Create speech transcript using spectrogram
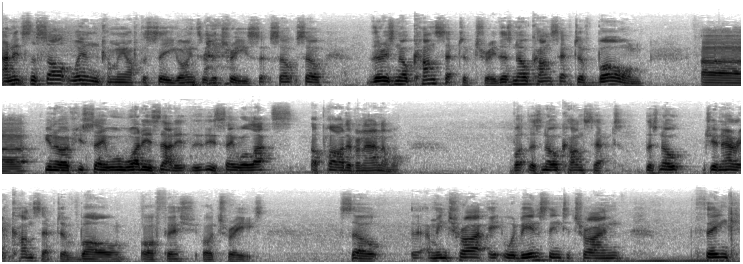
And it's the salt wind coming off the sea going through the trees. So so, so there is no concept of tree. There's no concept of bone. Uh, you know if you say well what is that? It, you say well that's a part of an animal. But there's no concept there's no generic concept of bone or fish or trees. So i mean try it would be interesting to try and think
